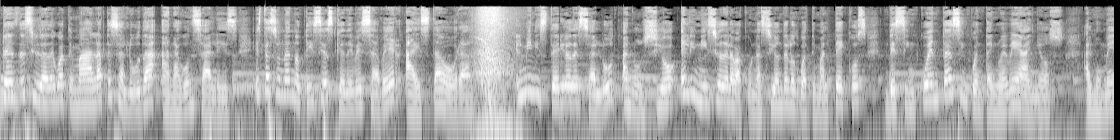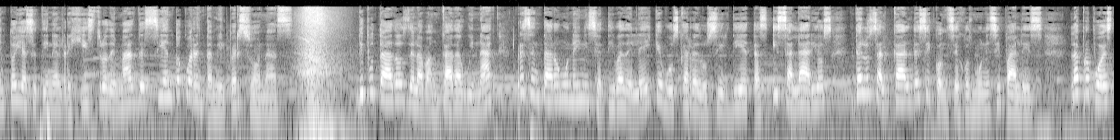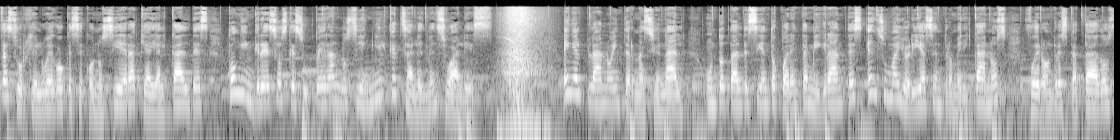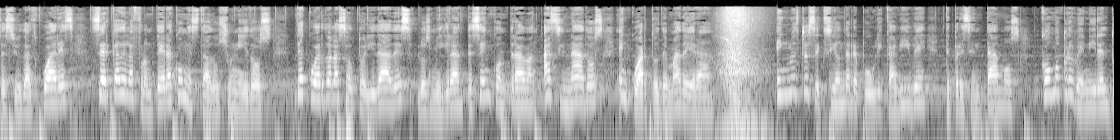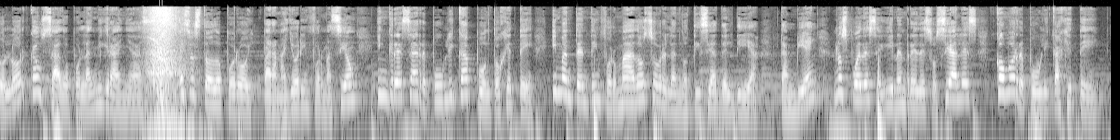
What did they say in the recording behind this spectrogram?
Desde Ciudad de Guatemala te saluda Ana González. Estas son las noticias que debes saber a esta hora. El Ministerio de Salud anunció el inicio de la vacunación de los guatemaltecos de 50 a 59 años. Al momento ya se tiene el registro de más de 140 mil personas. Diputados de la bancada WINAC presentaron una iniciativa de ley que busca reducir dietas y salarios de los alcaldes y consejos municipales. La propuesta surge luego que se conociera que hay alcaldes con ingresos que superan los 100 mil quetzales mensuales. En el plano internacional, un total de 140 migrantes, en su mayoría centroamericanos, fueron rescatados de Ciudad Juárez, cerca de la frontera con Estados Unidos. De acuerdo a las autoridades, los migrantes se encontraban hacinados en cuartos de madera. En nuestra sección de República Vive te presentamos cómo prevenir el dolor causado por las migrañas. Eso es todo por hoy. Para mayor información, ingresa a república.gt y mantente informado sobre las noticias del día. También nos puedes seguir en redes sociales como República GT.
